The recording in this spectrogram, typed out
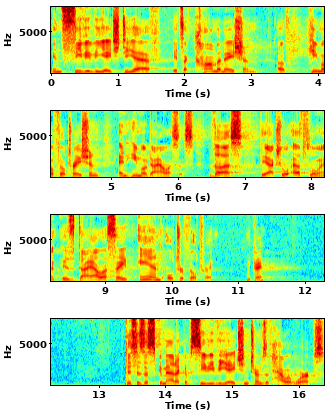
In CVVHDF, it's a combination of hemofiltration and hemodialysis. Thus, the actual effluent is dialysate and ultrafiltrate. Okay? This is a schematic of CVVH in terms of how it works.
